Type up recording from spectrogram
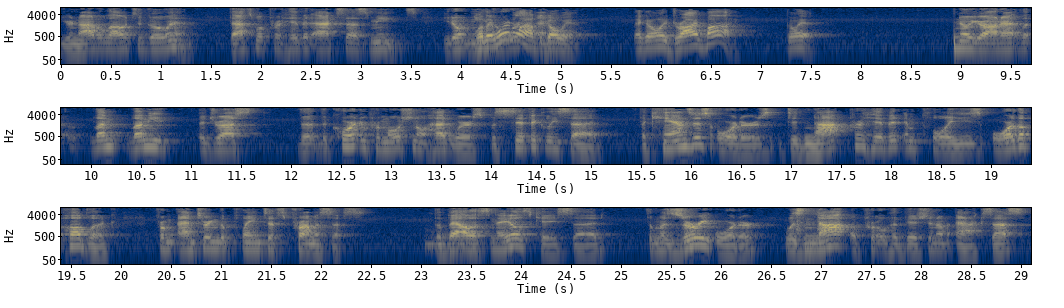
You're not allowed to go in. That's what prohibit access means. You don't. Well, they the weren't allowed to go in. They could only drive by. Go ahead. No, Your Honor. Let, let, let me address the, the court in promotional headwear specifically said the Kansas orders did not prohibit employees or the public from entering the plaintiff's premises. The Ballas Nails case said the Missouri order was not a prohibition of access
